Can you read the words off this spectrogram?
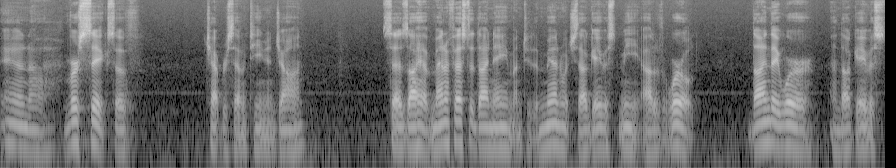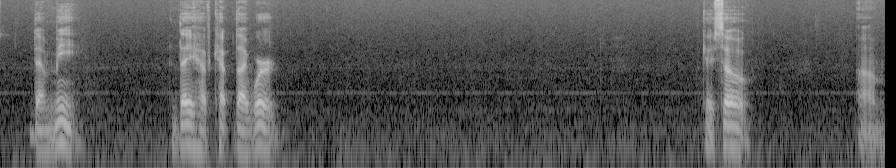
in uh, verse 6 of chapter 17 in John, says, I have manifested thy name unto the men which thou gavest me out of the world. Thine they were, and thou gavest them me, and they have kept thy word. Okay, so um,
